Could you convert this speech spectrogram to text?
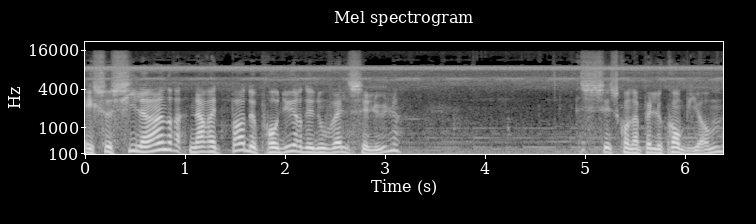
Et ce cylindre n'arrête pas de produire de nouvelles cellules. C'est ce qu'on appelle le cambium.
